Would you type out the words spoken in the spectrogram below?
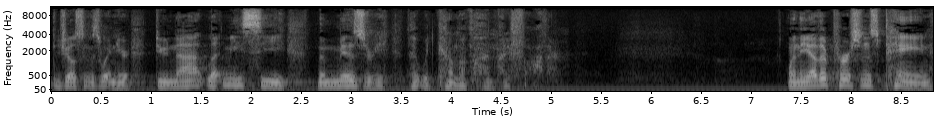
Joseph is waiting here. Do not let me see the misery that would come upon my father. When the other person's pain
